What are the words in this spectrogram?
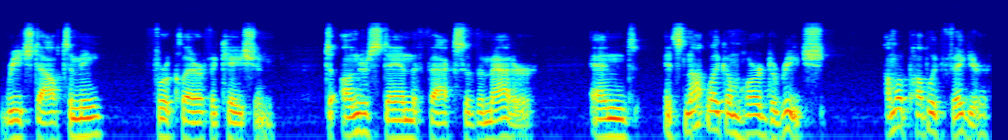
reached out to me for clarification, to understand the facts of the matter. And it's not like I'm hard to reach. I'm a public figure,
